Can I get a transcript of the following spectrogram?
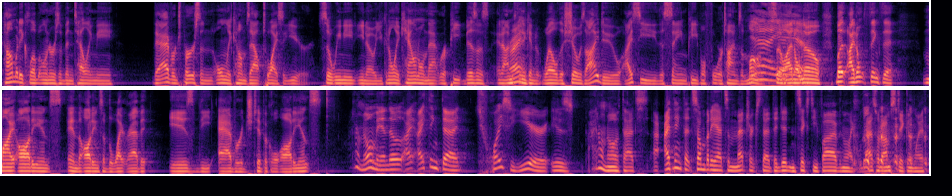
comedy club owners have been telling me the average person only comes out twice a year. So we need, you know, you can only count on that repeat business. And I'm Right. thinking, well, the shows I do, I see the same people four times a month. Yeah, so yeah, I don't know. But I don't think that my audience and the audience of the White Rabbit is the average typical audience. I don't know, man. Though I, I think that twice a year is. I don't know if that's. I I think that somebody had some metrics that they did in '65, and like, well, "That's what I'm sticking with."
